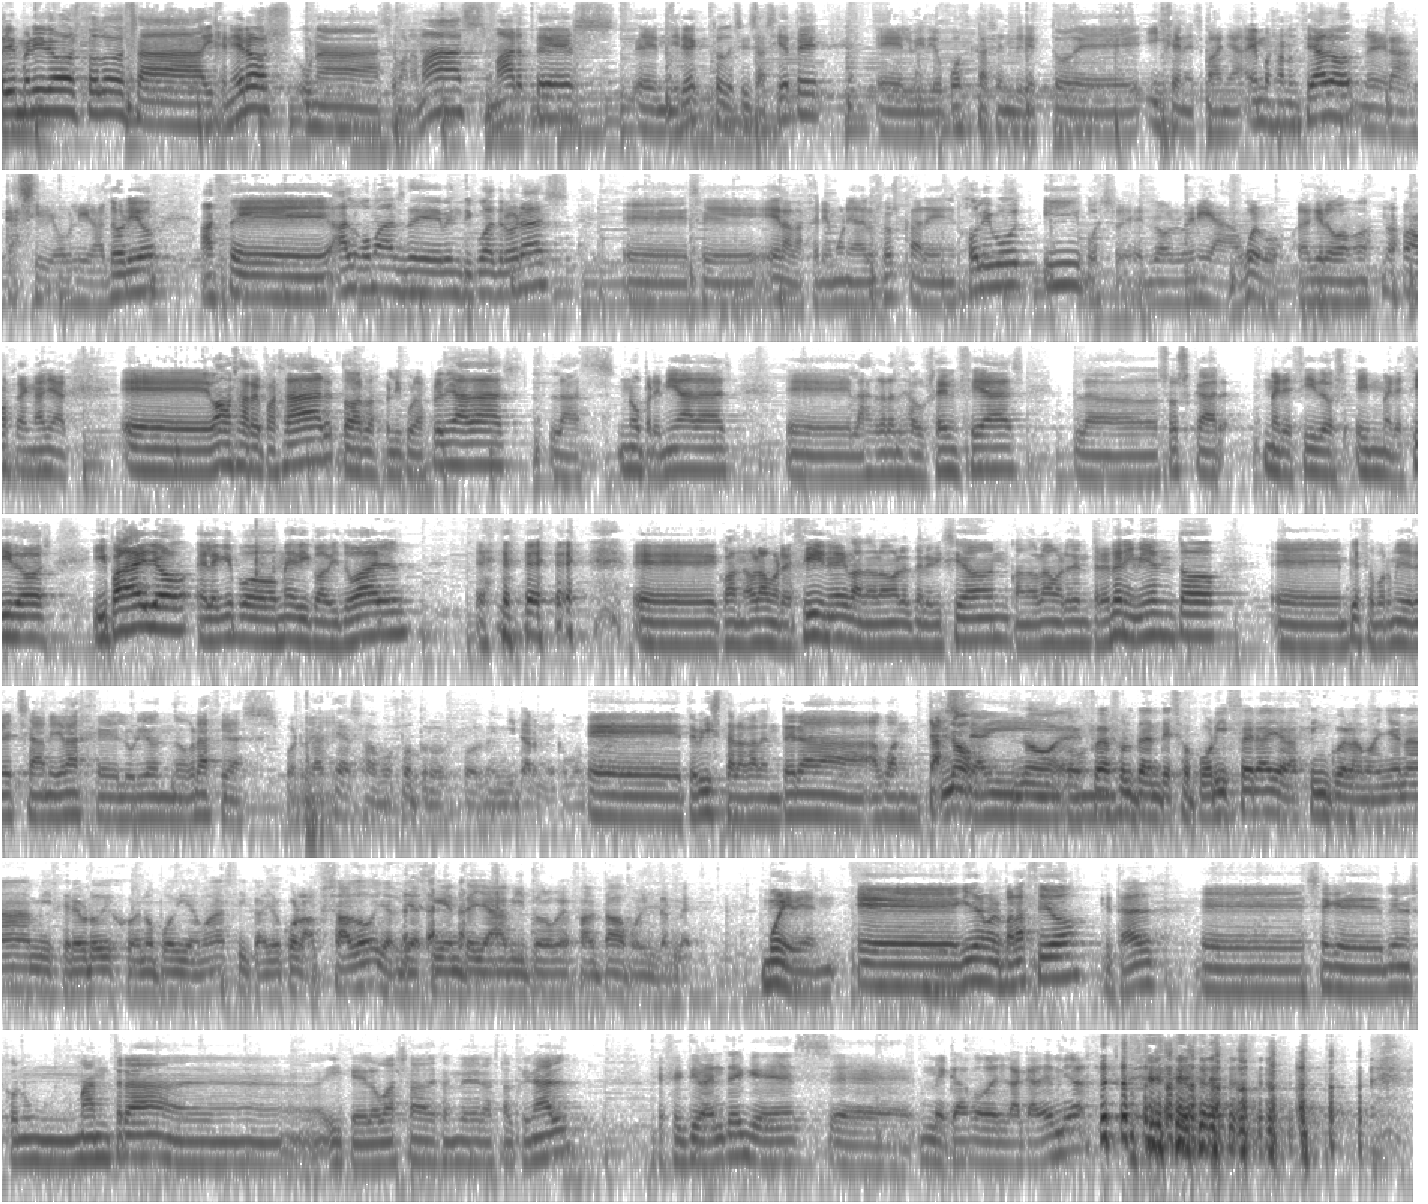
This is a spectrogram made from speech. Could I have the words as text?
Bienvenidos todos a Ingenieros, una semana más, martes, en directo de 6 a 7, el video podcast en directo de IGEN España. Hemos anunciado, era casi obligatorio, hace algo más de 24 horas, eh, se- era la ceremonia de los Oscars en Hollywood y pues eh, nos venía a huevo, para que lo vamos, no vamos a engañar. Eh, vamos a repasar todas las películas premiadas, las no premiadas, eh, las grandes ausencias, los Oscar merecidos e inmerecidos. Y para ello, el equipo médico habitual, eh, cuando hablamos de cine, cuando hablamos de televisión, cuando hablamos de entretenimiento. eh, empiezo por mi derecha, Miguel Ángel Uriondo, gracias. Por Gracias a vosotros por invitarme. Como Eh, te viste a la galantera, aguantaste no, ahí. no, con- fue absolutamente soporífera y a las 5 de la mañana mi cerebro dijo que no podía más y cayó colapsado y al día siguiente ya vi todo lo que faltaba por internet. Muy bien. Eh, Guillermo del Palacio, ¿Qué tal? eh, sé que vienes con un mantra eh, y que lo vas a defender hasta el final. Efectivamente, que es eh, me cago en la academia.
